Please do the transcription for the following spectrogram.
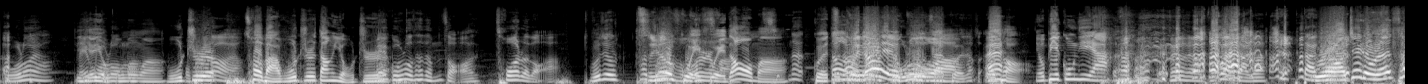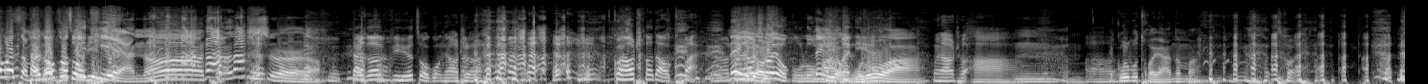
轱辘呀，地铁有没轱辘吗？无知错把无知当有知没。轱辘他怎么走啊？搓着走啊？不就它不磁悬是浮是轨轨道吗？那轨道轨道也有轱辘啊哎，我操！牛逼攻击呀！没有没有，不怪大哥，大哥我这种人他妈怎么能坐地不坐地铁呢？真是的，大哥必须坐公交车，公交车倒快。那个车有有轱辘吗？那个有轱辘啊。公交车啊，嗯，轱辘不椭圆的吗？那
